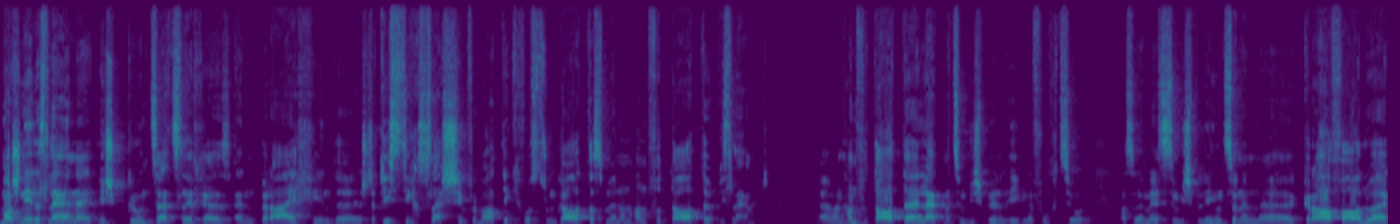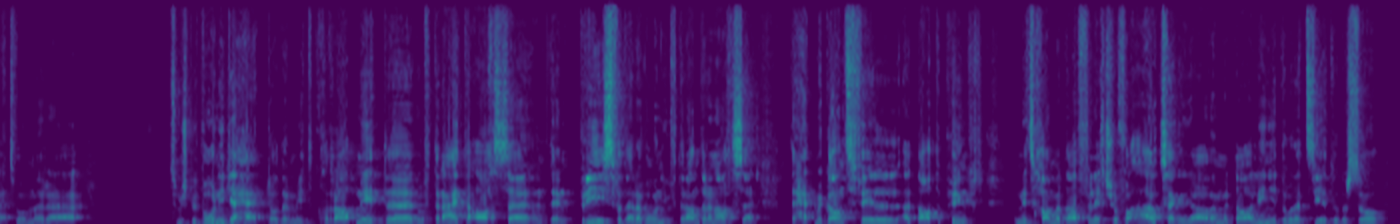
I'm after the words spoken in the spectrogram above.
maschinelles Lernen ist grundsätzlich ein, ein Bereich in der Statistik slash Informatik, wo es darum geht, dass man anhand von Daten etwas lernt. Ähm, anhand von Daten lernt man zum Beispiel irgendeine Funktion. Also wenn man jetzt zum Beispiel irgendeinen äh, Graph anschaut, wo man äh, zum Beispiel Wohnungen hat, oder? Mit Quadratmeter auf der einen Achse und dann Preis von dieser Wohnung auf der anderen Achse. Da hat man ganz viele äh, Datenpunkte und jetzt kann man da vielleicht schon von Augen sagen, ja, wenn man da eine Linie durchzieht oder so,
